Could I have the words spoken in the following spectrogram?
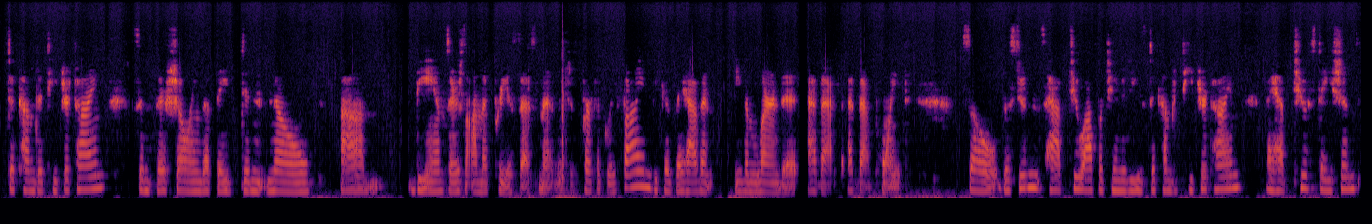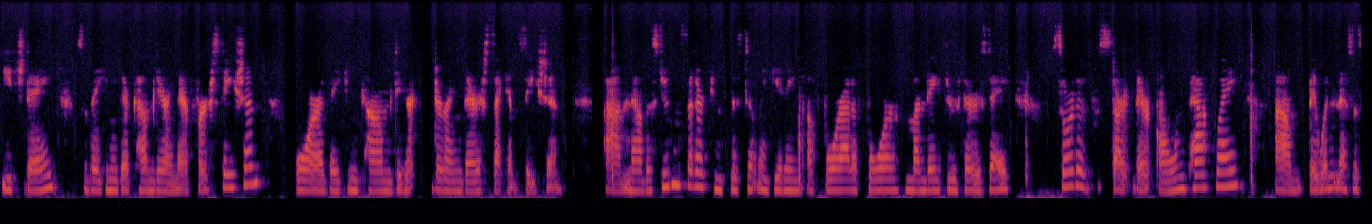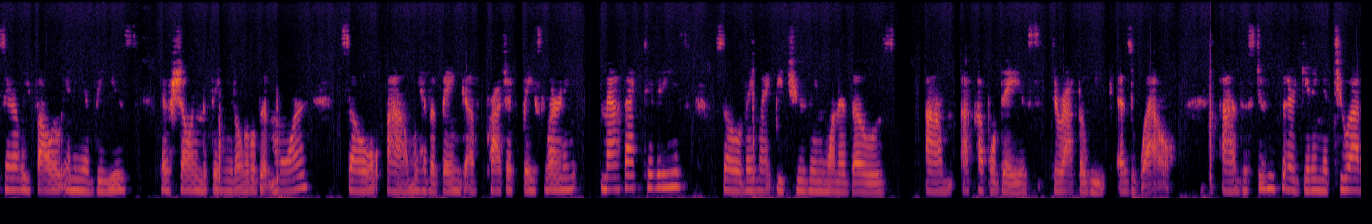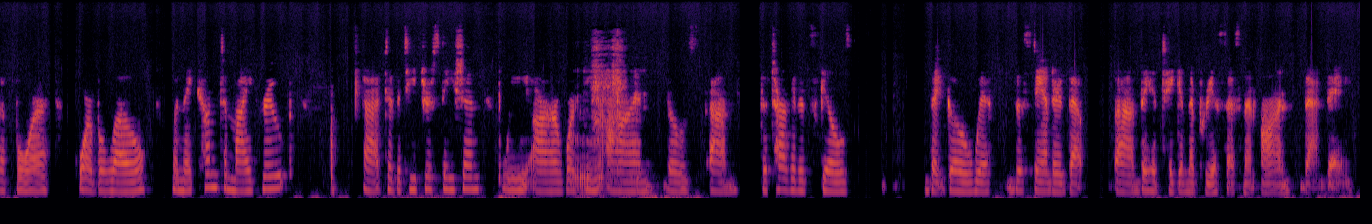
to come to teacher time since they're showing that they didn't know um, the answers on the pre-assessment, which is perfectly fine because they haven't even learned it at that at that point. So the students have two opportunities to come to teacher time. They have two stations each day, so they can either come during their first station or they can come dur- during their second station. Um, now, the students that are consistently getting a 4 out of 4 Monday through Thursday sort of start their own pathway. Um, they wouldn't necessarily follow any of these. They're showing that they need a little bit more. So um, we have a bank of project-based learning math activities. So they might be choosing one of those um, a couple days throughout the week as well. Uh, the students that are getting a 2 out of 4 or below, when they come to my group, uh, to the teacher station, we are working on those um, the targeted skills that go with the standard that uh, they had taken the pre-assessment on that day.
